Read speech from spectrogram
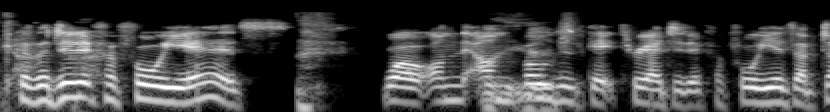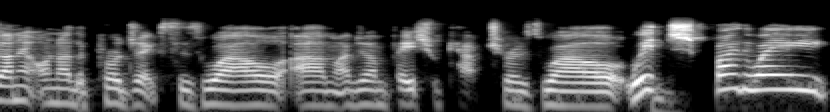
because i did it for four years. Well on Four on years. Baldur's Gate 3 I did it for 4 years. I've done it on other projects as well. Um I've done facial capture as well Mm. which by the way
